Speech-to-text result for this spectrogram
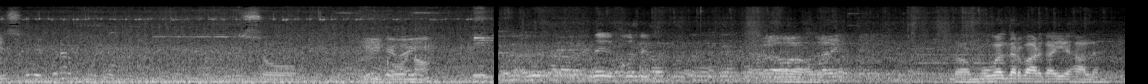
is so we go now Mughal Darbar का ये हाल है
